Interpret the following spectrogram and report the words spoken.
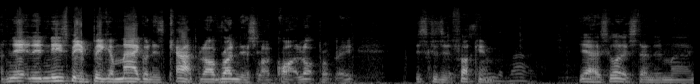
And there, there needs to be a bigger mag on his cap, and I've run this like quite a lot probably. It's because it fucking yeah, it's got an extended mag.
